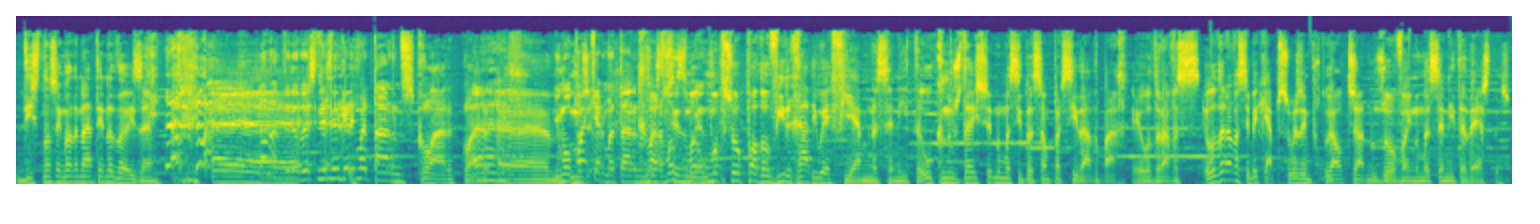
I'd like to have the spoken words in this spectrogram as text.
disto não se encontra na Antena 2, hein? Não, não, tem dois senhores que querem matar-nos. Claro, claro. Ah, E o meu pai mas- quer matar-nos uma, uma- pessoa pode ouvir rádio FM na Sanita, o que nos deixa numa situação parecida à de Barra. Eu adorava, eu adorava saber que há pessoas em Portugal que já nos ouvem numa Sanita destas.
